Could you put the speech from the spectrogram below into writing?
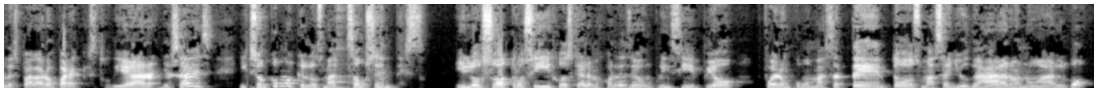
les pagaron para que estudiaran, ya sabes, y son como que los más ausentes. Y los otros hijos que a lo mejor desde un principio fueron como más atentos, más ayudaron o algo,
